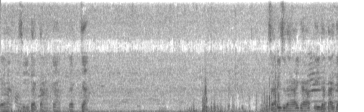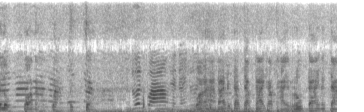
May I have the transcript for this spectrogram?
นะฮะสีแตกต่างกันนะจ๊ะสถานีสุดท้ายครับดีท่านใดจะลง ป้อนอาหารกวางนะจ๊ะนู่นกวางเห็นไหมนู่นป้อนอาหารได้นะจ๊ะจับได้ครับ ถ่ายรูปได้นะจ๊ะ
